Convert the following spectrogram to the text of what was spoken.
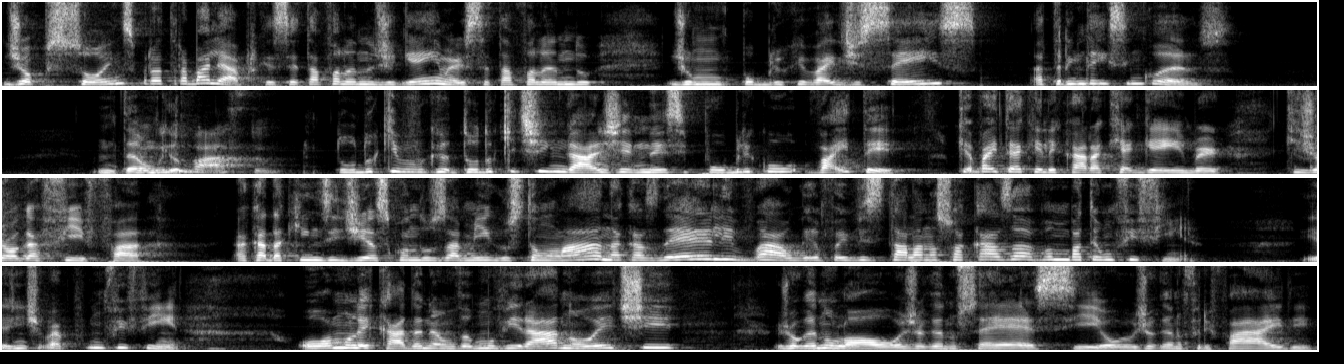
de opções para trabalhar. Porque você está falando de gamers, você está falando de um público que vai de 6 a 35 anos. Então, é muito vasto. Tudo que, tudo que te engaje nesse público vai ter. Porque vai ter aquele cara que é gamer, que joga FIFA a cada 15 dias, quando os amigos estão lá na casa dele, ah, alguém foi visitar lá na sua casa, vamos bater um fifinha. E a gente vai para um fifinha. Ou a molecada, não, vamos virar à noite jogando LOL, ou jogando CS, ou jogando Free Fire.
